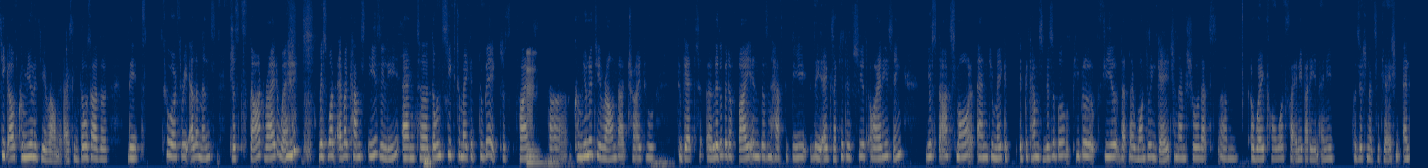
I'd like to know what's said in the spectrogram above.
seek out community around it. I think those are the the two or three elements just start right away with whatever comes easily and uh, don't seek to make it too big. Just find mm. community around that. Try to to get a little bit of buy-in. Doesn't have to be the executive suite or anything. You start small and you make it it becomes visible. People feel that they want to engage and i'm sure that's um, a way forward for anybody in any position and situation. And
